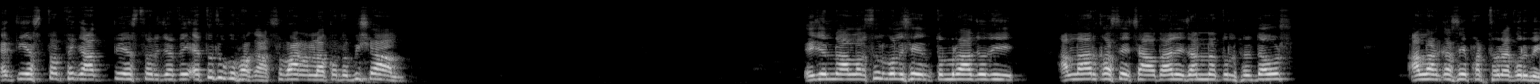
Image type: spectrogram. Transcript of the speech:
একটি স্তর থেকে আরেকটি স্তরে যাতে এতটুকু ফাঁকা সুভান আল্লাহ কত বিশাল। এই জন্য আল্লাহ রসুল বলেছেন, তোমরা যদি আল্লাহর কাছে চাও, তাহলে জান্নাতুল ফেরদাউস আল্লাহর কাছে প্রার্থনা করবে।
